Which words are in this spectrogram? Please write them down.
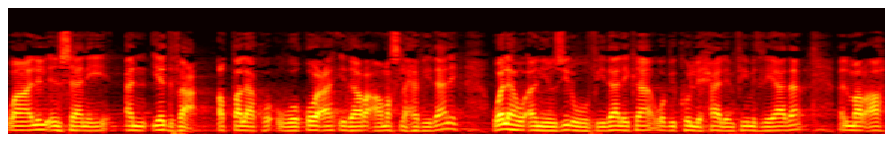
وللإنسان أن يدفع الطلاق وقوعه إذا رأى مصلحة في ذلك وله أن ينزله في ذلك وبكل حال في مثل هذا المرأة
